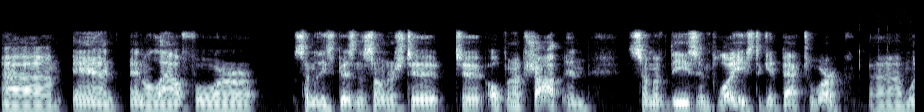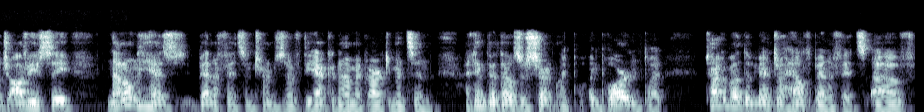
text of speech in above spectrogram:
um, and and allow for some of these business owners to to open up shop and some of these employees to get back to work, um, which obviously not only has benefits in terms of the economic arguments, and I think that those are certainly important, but talk about the mental health benefits of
